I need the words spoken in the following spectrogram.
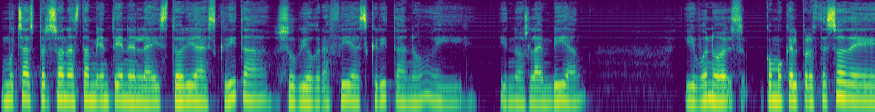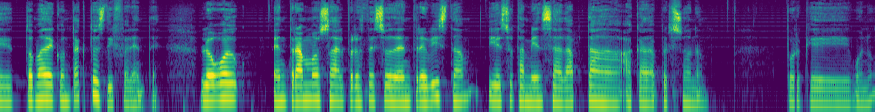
muchas personas también tienen la historia escrita, su biografía escrita, ¿no? Y, y nos la envían. Y bueno, es como que el proceso de toma de contacto es diferente. Luego entramos al proceso de entrevista y eso también se adapta a cada persona, porque bueno,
